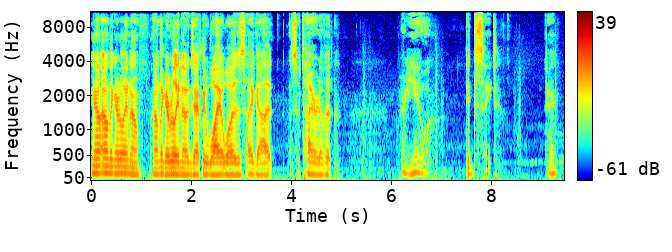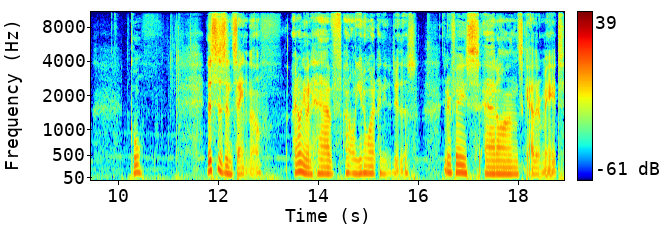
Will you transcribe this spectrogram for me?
you know, I don't think I really know. I don't think I really know exactly why it was I got so tired of it. Where are you? Dig site. Okay. Cool. This is insane though. I don't even have. Oh, you know what? I need to do this. Interface, add-ons, GatherMate.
